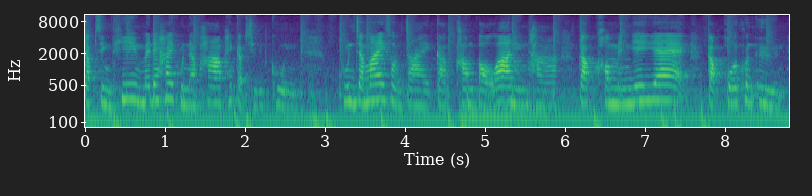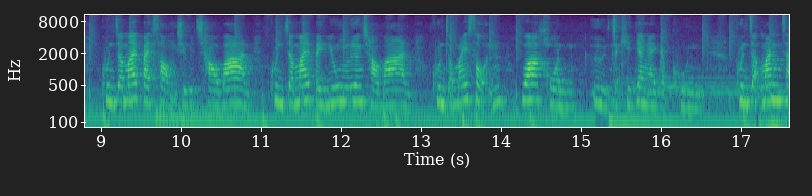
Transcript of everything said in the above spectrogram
กับสิ่งที่ไม่ได้ให้คุณภาพให้กับชีวิตคุณ คุณจะไม่สนใจกับคำต่อว่านินทา กับคอมเมนต์แย่ๆ กับโพสต์คนอื่น คุณจะไม่ไปส่องชีวิตชาวบ้าน คุณจะไม่ไปยุ่งเรื่องชาวบ้าน คุณจะไม่สนว่าคนอื่นจะคิดยังไงกับคุณ คุณจะมั่นใจ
